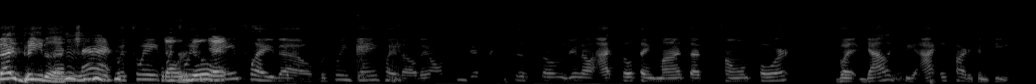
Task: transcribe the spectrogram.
They beat us. Between between do it. gameplay though, between gameplay though, they're on two different systems. You know, I still think mine set the tone for it. But Galaxy, I, it's hard to compete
